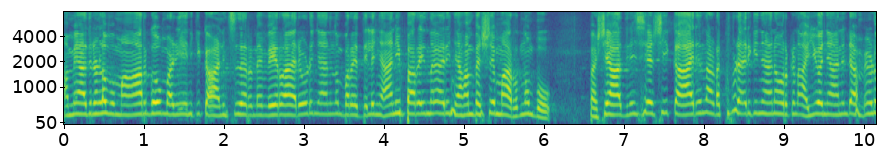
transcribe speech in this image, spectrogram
അമ്മ അതിനുള്ള മാർഗവും വഴി എനിക്ക് കാണിച്ചു തരണേ. വേറെ ആരോടും ഞാനൊന്നും പറയത്തില്ല. ഞാൻ ഈ പറയുന്ന കാര്യം ഞാൻ പക്ഷേ മറന്നും പോകും പക്ഷേ അതിനുശേഷം ഈ കാര്യം നടക്കുമ്പോഴായിരിക്കും ഞാൻ ഓർക്കണം അയ്യോ ഞാൻ എന്റെ അമ്മയോട്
